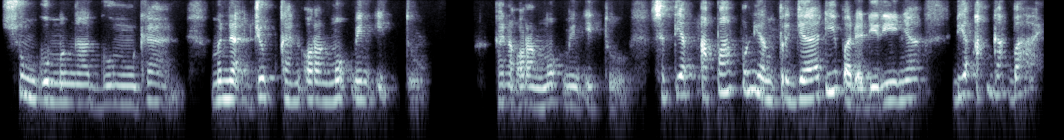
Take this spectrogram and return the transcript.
Sungguh mengagumkan, menakjubkan orang mukmin itu. Karena orang mukmin itu, setiap apa pun yang terjadi pada dirinya, dia anggap baik.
